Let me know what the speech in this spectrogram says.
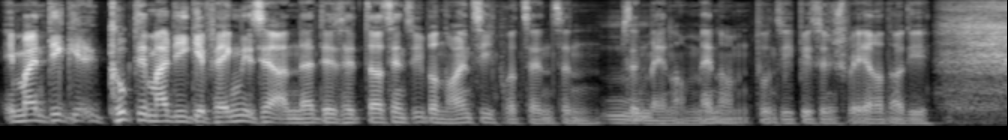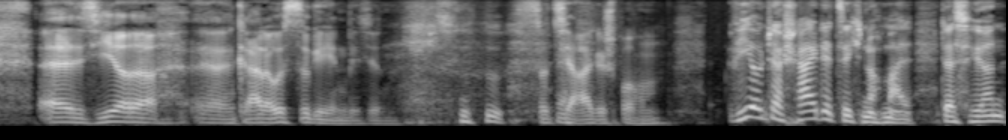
ich meine, die, guck dir mal die Gefängnisse an, ne? das, da sind es über 90 Prozent sind, mhm. sind Männer. Männer tun sich ein bisschen schwerer, da die äh, hier äh, geradeaus zu gehen, ein bisschen sozial ja. gesprochen. Wie unterscheidet sich nochmal das Hirn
